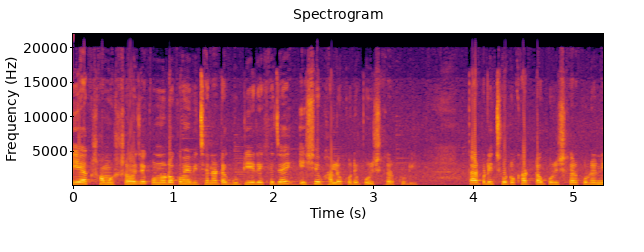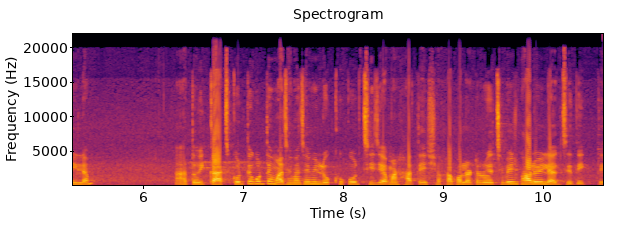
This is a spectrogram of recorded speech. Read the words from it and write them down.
এই এক সমস্যা হয়ে যায়, কোনো রকমের বিছানাটা গুটিয়ে রেখে যাই, এসে ভালো করে পরিষ্কার করি। তারপরে ছোটো খাটটাও পরিষ্কার করে নিলাম। তো ওই কাজ করতে করতে মাঝে মাঝে আমি লক্ষ্য করছি যে আমার হাতে শাখা ফলাটা রয়েছে, বেশ ভালোই লাগছে দেখতে।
